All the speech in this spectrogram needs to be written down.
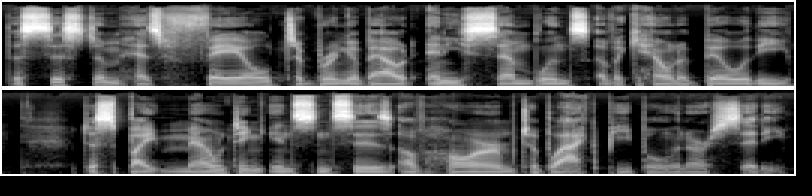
the system has failed to bring about any semblance of accountability, despite mounting instances of harm to black people in our city.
